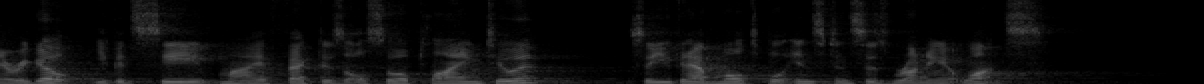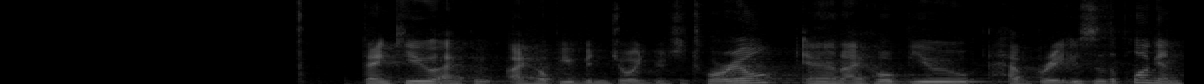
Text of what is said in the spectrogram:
There we go. You can see my effect is also applying to it. So you can have multiple instances running at once. Thank you. I, I hope you've enjoyed your tutorial, and I hope you have great use of the plugin.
